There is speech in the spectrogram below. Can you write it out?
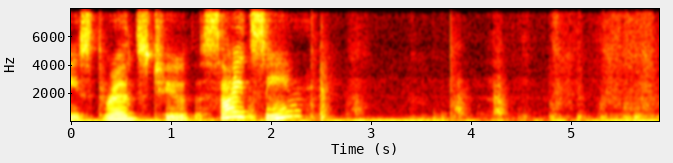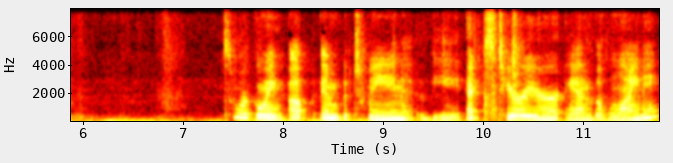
These threads to the side seam. So we're going up in between the exterior and the lining.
